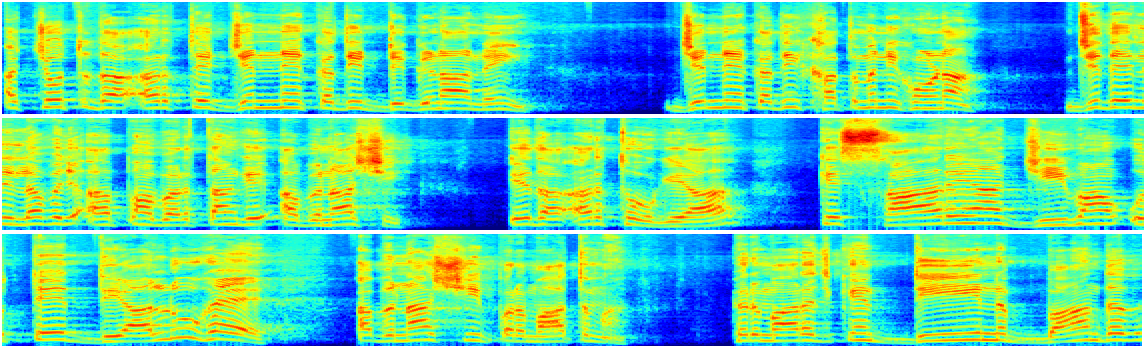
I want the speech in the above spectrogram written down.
ਅਚੁੱਤ ਦਾ ਅਰਥ ਹੈ ਜਿੰਨੇ ਕਦੀ ਡਿੱਗਣਾ ਨਹੀਂ, ਜਿੰਨੇ ਕਦੀ ਖਤਮ ਨਹੀਂ ਹੋਣਾ, ਜਿਹਦੇ ਲਈ ਲਫ਼ਜ਼ ਆਪਾਂ ਵਰਤਾਂਗੇ ਅਬਨਾਸ਼ੀ। ਇਹਦਾ ਅਰਥ ਹੋ ਗਿਆ ਕਿ ਸਾਰਿਆਂ ਜੀਵਾਂ ਉੱਤੇ ਦਿਆਲੂ ਹੈ ਅਬਨਾਸ਼ੀ ਪਰਮਾਤਮਾ। ਫਿਰ ਮਹਾਰਾਜ ਕਹਿੰਦੇ, ਦੀਨ ਬਾਂਧਵ,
